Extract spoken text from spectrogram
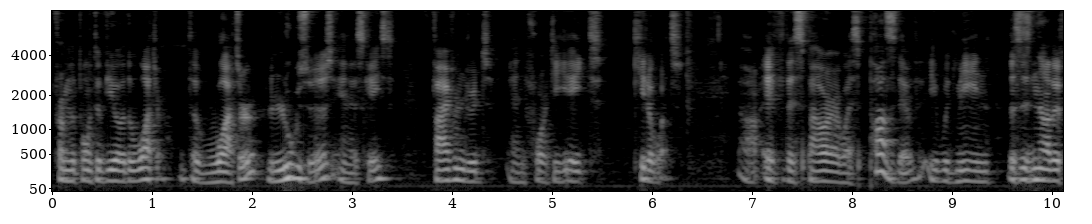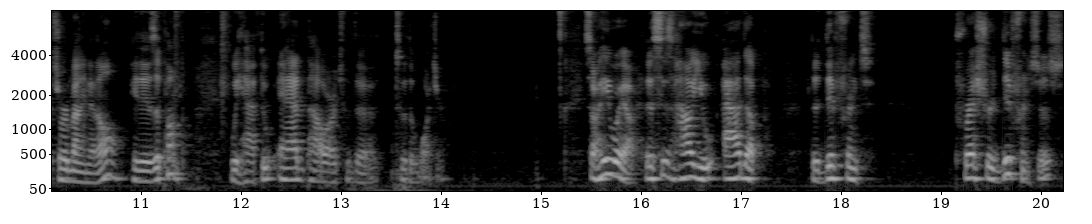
from the point of view of the water. The water loses, in this case, 548 kilowatts. Uh, if this power was positive, it would mean this is not a turbine at all. It is a pump. We have to add power to the to the water. So here we are. This is how you add up the different pressure differences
